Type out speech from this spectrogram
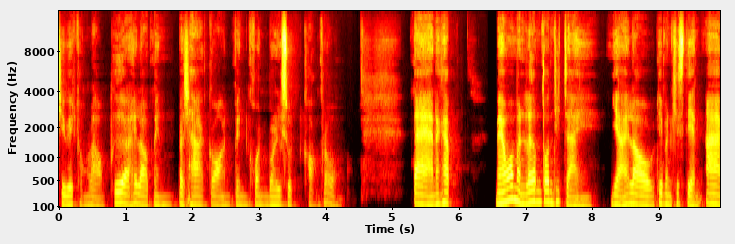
ชีวิตของเรา เพื่อให้เราเป็นประชากรเป็นคนบริสุทธิ์ของพระองค์ แต่นะครับแม้ว่ามันเริ่มต้นที่ใจ อย่าให้เราที่เป็นคริสเตียนอ้าง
